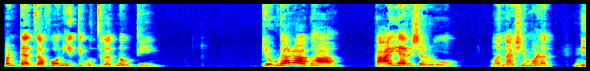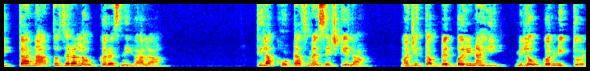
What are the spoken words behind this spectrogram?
पण त्याचा फोन ही ती उचलत नव्हती. केवढा राग हा? काय यार शरू? मनाशी म्हणत निघताना तो जरा लवकरच निघाला. तिला खोटाच मेसेज केला. माझी तब्येत बरी नाही मी लवकर निघतोय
